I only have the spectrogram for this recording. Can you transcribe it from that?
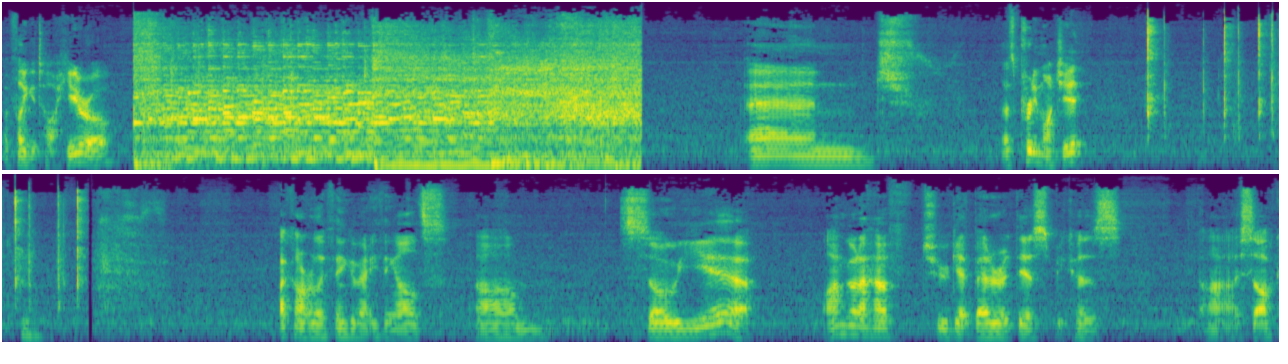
I play Guitar Hero. And that's pretty much it. I can't really think of anything else. Um, so yeah, I'm gonna have to get better at this because uh, I suck.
